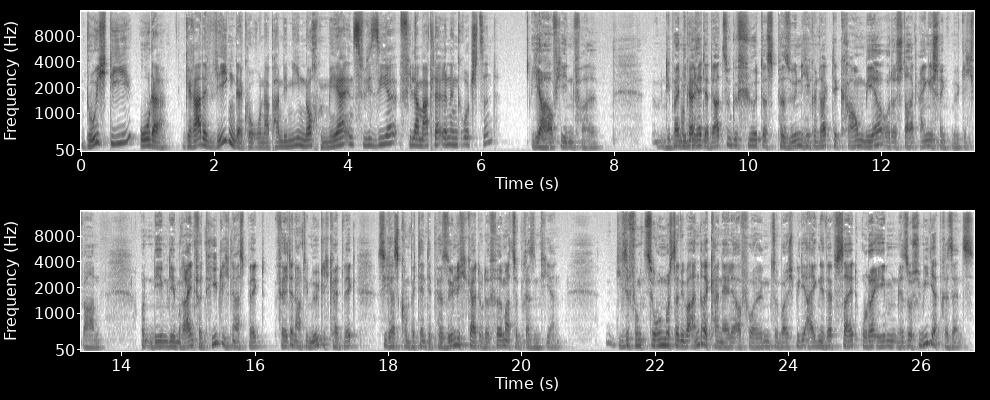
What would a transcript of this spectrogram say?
durch die oder gerade wegen der Corona-Pandemie noch mehr ins Visier vieler MaklerInnen gerutscht sind? Ja, auf jeden Fall. Die Pandemie okay. hat ja dazu geführt, dass persönliche Kontakte kaum mehr oder stark eingeschränkt möglich waren. Und neben dem rein vertrieblichen Aspekt fällt dann auch die Möglichkeit weg, sich als kompetente Persönlichkeit oder Firma zu präsentieren. Diese Funktion muss dann über andere Kanäle erfolgen, zum Beispiel die eigene Website oder eben eine Social-Media-Präsenz.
